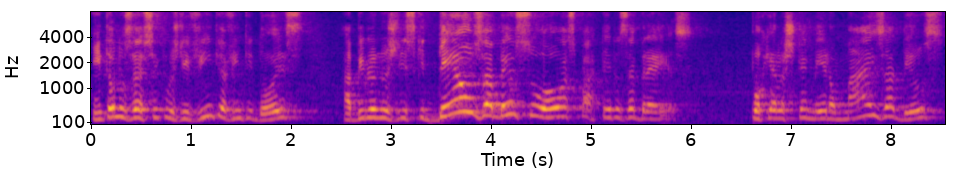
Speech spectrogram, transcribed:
Então, nos versículos de 20 a 22, a Bíblia nos diz que Deus abençoou as parteiras hebreias, porque elas temeram mais a Deus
